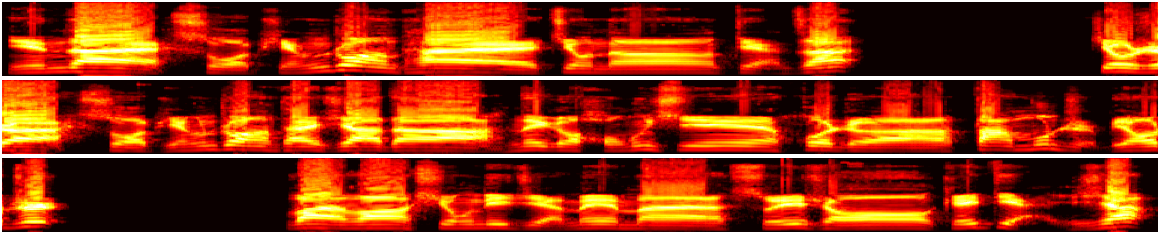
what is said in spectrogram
您在锁屏状态就能点赞，就是锁屏状态下的那个红心或者大拇指标志。万望兄弟姐妹们随手给点一下，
